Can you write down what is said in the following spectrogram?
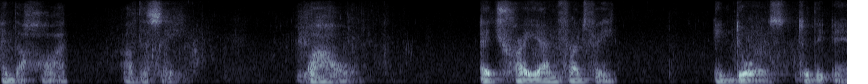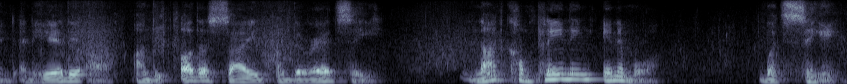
in the heart of the sea. Wow a triumphant faith endures to the end. And here they are on the other side of the Red Sea, not complaining anymore, but singing.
